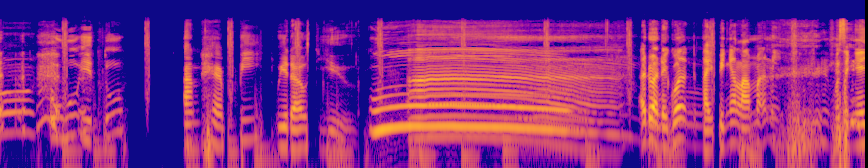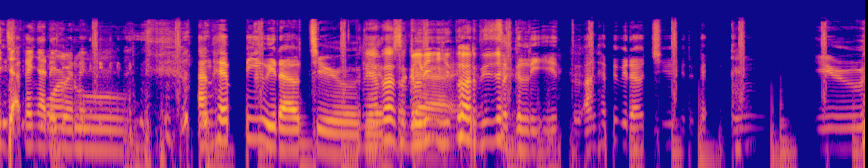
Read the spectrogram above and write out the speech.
oh uwu itu unhappy without you Uh. Ah. Aduh, adek gue typingnya lama nih. Masih ngejak kayaknya adek gue nih. Unhappy without you Ternyata gitu, segeli guys. itu artinya. segeli itu unhappy without you gitu kayak you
